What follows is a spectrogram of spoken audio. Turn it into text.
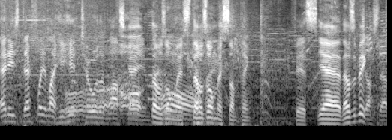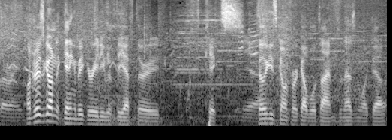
and he's definitely like he hit two of them last game. That was almost. That was Oh, almost something. Fierce. Yeah, that was a bit. just out of range. Andre's gone getting a bit greedy with the F3 kicks. Yeah. I feel like he's gone for a couple of times and hasn't worked out.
